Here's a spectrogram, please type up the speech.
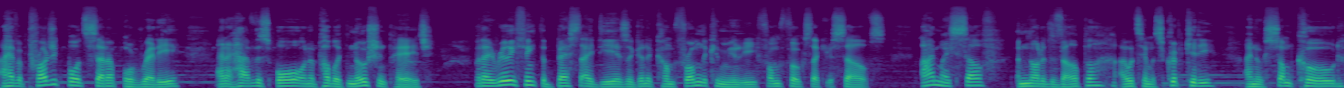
I have a project board set up already, and I have this all on a public Notion page, but I really think the best ideas are going to come from the community, from folks like yourselves. I myself am not a developer. I would say I'm a script kiddie. I know some code.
